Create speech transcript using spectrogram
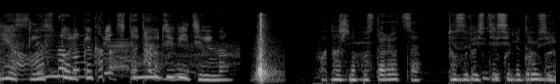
Если столько пить, то неудивительно. Нужно постараться и завести себе друзей.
